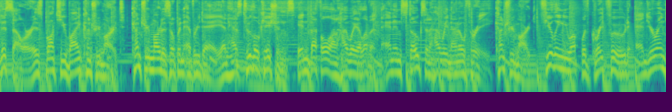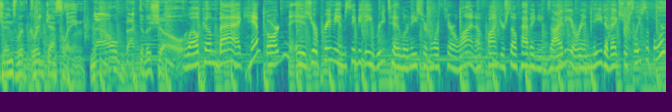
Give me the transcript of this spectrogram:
This hour is brought to you by Country Mart. Country Mart is open every day and has two locations in Bethel on Highway 11 and in Stokes on Highway 903. Country Mart, fueling you up with great food and your engines with great gasoline. Now, back to the show. Welcome back. Hemp Garden is your premium CBD retailer in Eastern North Carolina. Find yourself having anxiety or in need of extra sleep support?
